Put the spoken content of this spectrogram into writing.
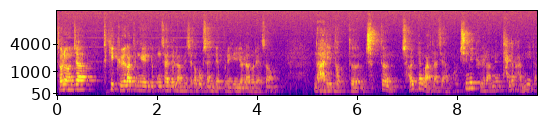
저는 혼자 특히 교회 같은 경우에 이렇게 봉사해 달라면 제가 목사님 몇 분에게 연락을 해서 날이 덥든 춥든 절대 마다하지 않고 주님의 교회라면 달려갑니다.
